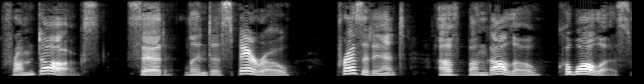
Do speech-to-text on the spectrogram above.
from dogs, said Linda Sparrow, president of Bangalow Koalas.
